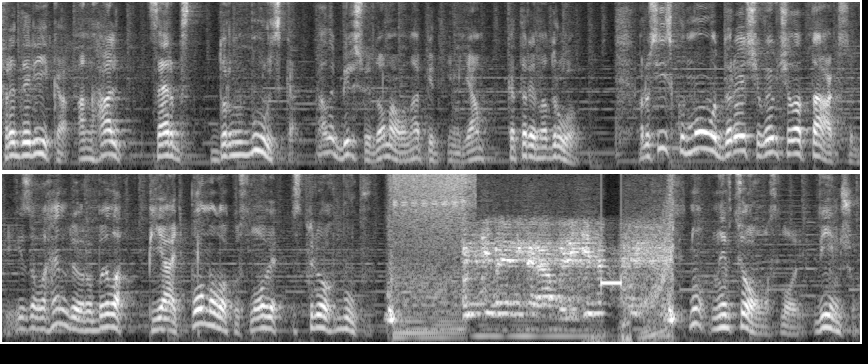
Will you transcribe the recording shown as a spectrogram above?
Фредеріка Ангальд Цербст Дорнбурзька, але більш відома вона під ім'ям Катерина II. Російську мову, до речі, вивчила так собі і за легендою робила 5 помилок у слові з трьох букв. Ну, не в цьому слові, в іншому.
